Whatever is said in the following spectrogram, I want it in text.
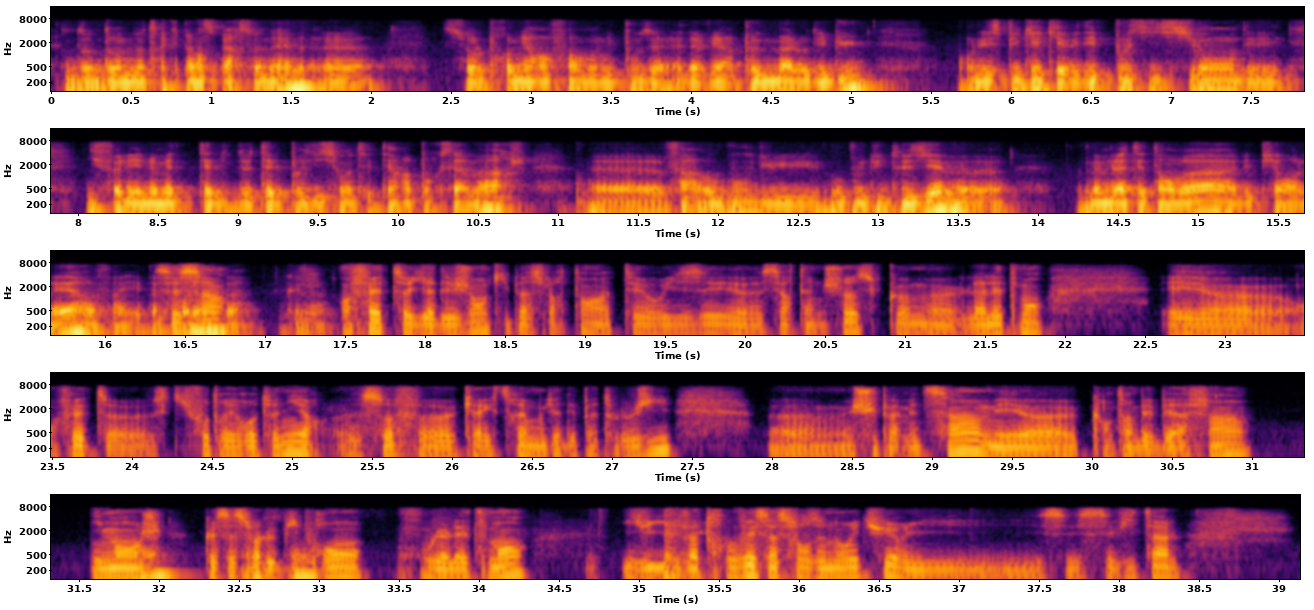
dans, dans, notre expérience personnelle, sur le premier enfant, mon épouse, elle avait un peu de mal au début. On lui expliquait qu'il y avait des positions, des, il fallait le mettre de telle position, etc. pour que ça marche. Euh, enfin, au bout du, au bout du deuxième, euh, même la tête en bas, les pieds en l'air, enfin, il n'y a pas de problème. Ça. Euh, en fait, il y a des gens qui passent leur temps à théoriser certaines choses comme l'allaitement. Et en fait, ce qu'il faudrait retenir, sauf cas extrême où il y a des pathologies, je suis pas médecin, mais quand un bébé a faim, il mange, que ce soit le biberon ou l'allaitement, il, va trouver sa source de nourriture, c'est vital.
